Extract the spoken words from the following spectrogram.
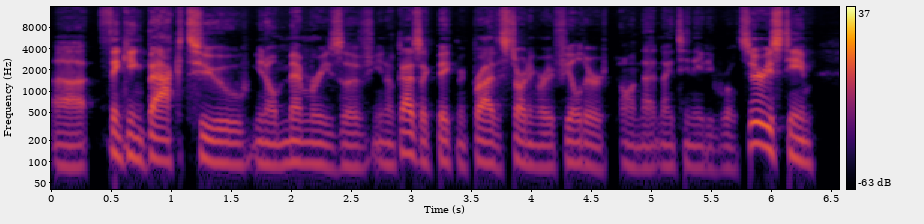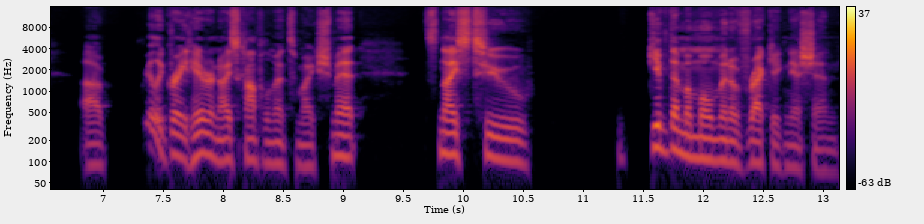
uh, thinking back to you know memories of you know guys like Bake McBride, the starting right fielder on that 1980 World Series team, uh, really great hitter. Nice compliment to Mike Schmidt. It's nice to give them a moment of recognition,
